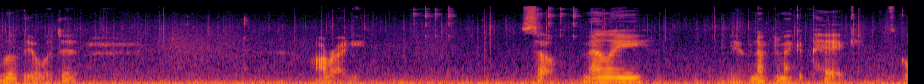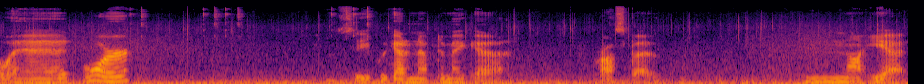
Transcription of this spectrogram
We'll deal with it. Alrighty. So, melee, we have enough to make a pick. Go ahead, or let's see if we got enough to make a crossbow. Not yet.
